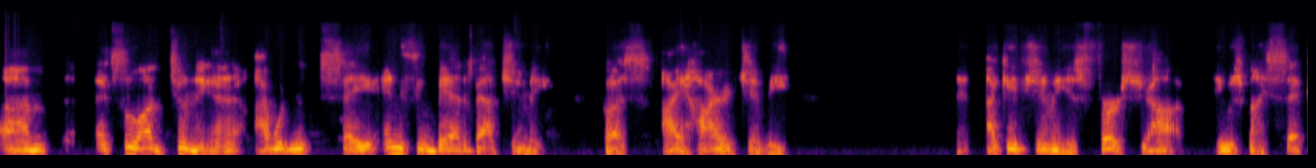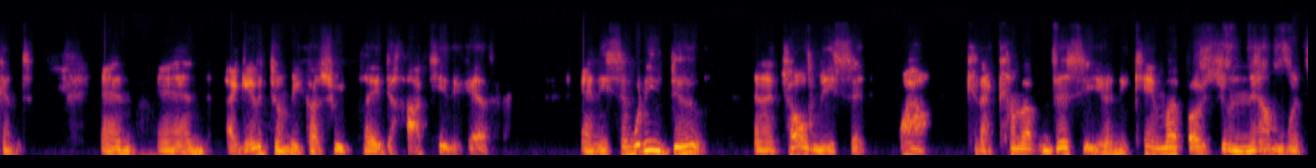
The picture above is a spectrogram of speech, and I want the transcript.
Um, it's a lot of tuning, and I wouldn't say anything bad about Jimmy because I hired Jimmy I gave Jimmy his first job. He was my second. And wow. and I gave it to him because we played hockey together. And he said, What do you do? And I told him, he said, Wow, can I come up and visit you? And he came up. I was doing an album with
